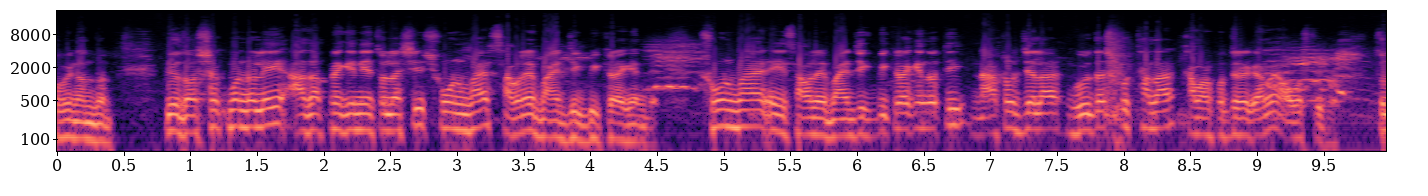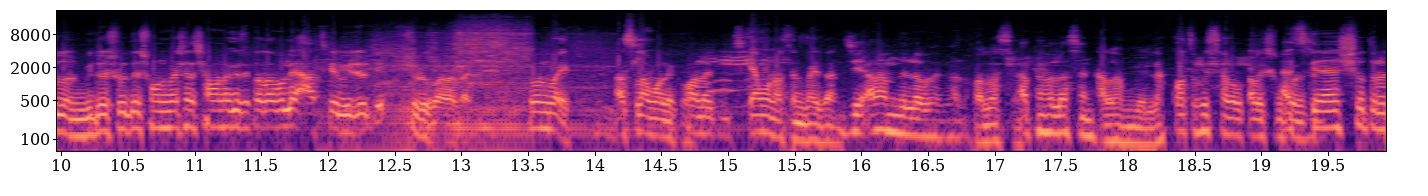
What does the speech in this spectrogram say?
অভিনন্দন। প্রিয় দর্শক মন্ডলী আজ আপনাকে নিয়ে চলে আসি সুমন ভাইয়ের ছাগলের বাণিজ্যিক বিক্রয় কেন্দ্রে। সুমন ভাইয়ের এই ছাগলের বাণিজ্যিক বিক্রয় কেন্দ্রটি নাটোর জেলার গুরুদাসপুর থানার খামারপত্রের গ্রামে অবস্থিত। চলুন ভিডিও শুরুতে সুমন ভাইয়ের সাথে সামান্য কিছু কথা বলে আজকের ভিডিওটি শুরু করা যাক। সুমন ভাই আসসালামু আলাইকুম। ওয়ালাইকুম কেমন আছেন ভাইজান? জি আলহামদুলিল্লাহ ভাই ভালো। ভালো আছেন? আপনি ভালো আছেন? আলহামদুলিল্লাহ। কত পিস ছাগল কালেকশন আজকে করেছেন? সতেরো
